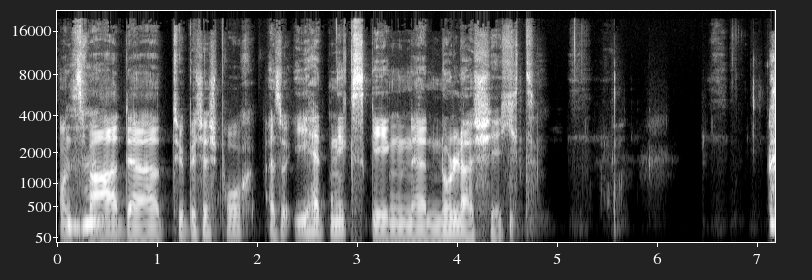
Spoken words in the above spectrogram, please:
Und mhm. zwar der typische Spruch, also ich hätte nichts gegen eine Nullerschicht.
